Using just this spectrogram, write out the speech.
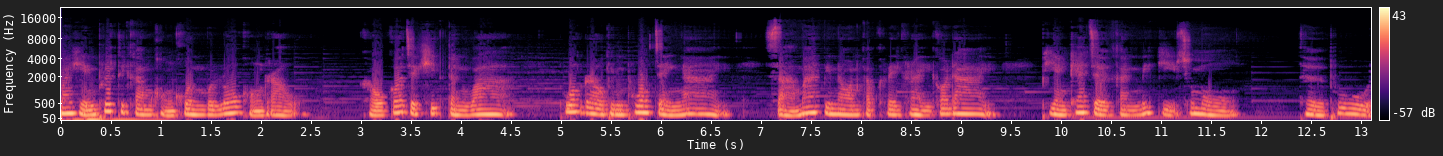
มาเห็นพฤติกรรมของคนบนโลกของเรา เขาก็จะคิดกันว่า พวกเราเป็นพวกใจง่าย สามารถไปนอนกับใครๆก็ได้ เพียงแค่เจอกันไม่กี่ชั่วโมง เธอพูด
